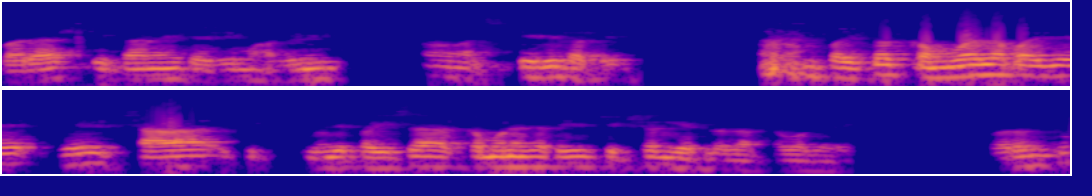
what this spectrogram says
बऱ्याच ठिकाणी त्याची मागणी केली जाते. पैसा कमवायला पाहिजे हे शाळा म्हणजे पैसा कमवण्यासाठी शिक्षण घेतलं जातं वगैरे. परंतु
